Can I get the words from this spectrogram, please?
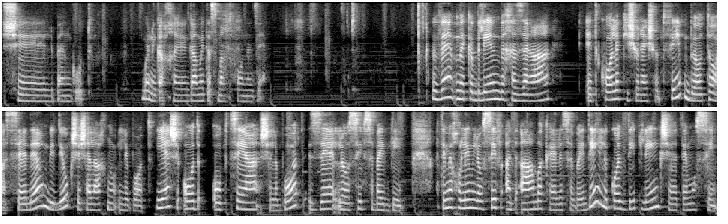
של בנגוד. בואו ניקח אה, גם את הסמארטפון הזה. ומקבלים בחזרה את כל הכישורי שוטפים באותו הסדר בדיוק ששלחנו לבוט. יש עוד אופציה של הבוט, זה להוסיף סבי D. אתם יכולים להוסיף עד 4 כאלה סבי D לכל דיפ לינק שאתם עושים.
